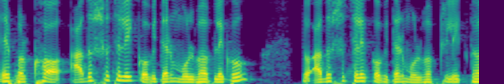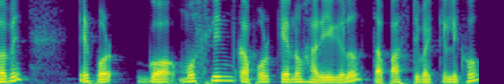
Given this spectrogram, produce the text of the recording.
এরপর খ, আদর্শ ছেলে কবিতার মূলভাব লেখো। তো আদর্শ ছেলে কবিতার মূলভাবটি লিখতে হবে। এরপর গ, মসলিন কাপড় কেন হারিয়ে গেল তা পাঁচটি বাক্যে লেখো।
